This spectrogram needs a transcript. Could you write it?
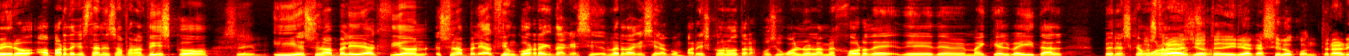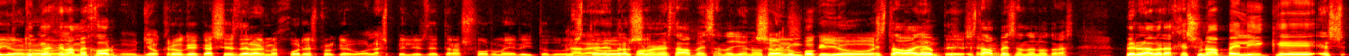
Pero aparte que están en San Francisco, Sí. y es una peli de acción, es una peli de acción correcta, que es verdad que si la comparáis con otras, pues igual no es la mejor de, de- de Michael Bay y tal, pero es que mola Ostras, mucho. yo te diría casi lo contrario, ¿Tú ¿no? crees que es la mejor? Yo creo que casi es de las mejores, porque luego las pelis de Transformer y todo No, la esto de son- Transformers estaba pensando yo en otras. son un poquillo estaba yo extravagantes, estaba ¿eh? pensando en otras. Pero la verdad es que es una peli que es,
